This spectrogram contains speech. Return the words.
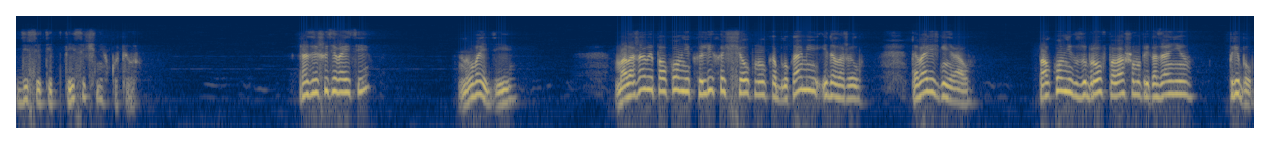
десятитысячных купюр. «Разрешите войти?» «Ну, войди». Моложавый полковник лихо щелкнул каблуками и доложил. «Товарищ генерал, полковник Зубров по вашему приказанию прибыл».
